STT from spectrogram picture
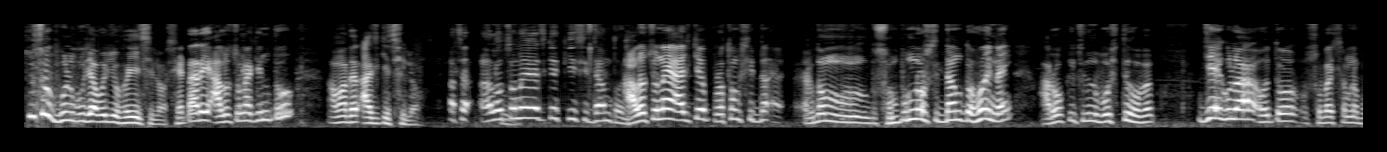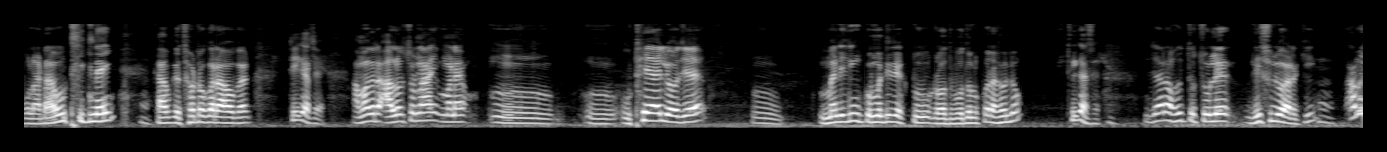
কিছু ভুল বুঝাবুঝি হয়েছিল। সেটারই আলোচনা কিন্তু আমাদের আজকে ছিল। আচ্ছা আলোচনায় আজকে কি সিদ্ধান্ত আলোচনায় আজকে প্রথম সিদ্ধান্ত একদম সম্পূর্ণ সিদ্ধান্ত হয় নাই আরও কিছুদিন বসতে হবে। যে এগুলা হয়তো সবার সামনে বলাটাও ঠিক নেই কাউকে ছোট করা হবে। ঠিক আছে আমাদের আলোচনায় মানে উঠে এলো যে ম্যানেজিং কমিটির একটু রদবদল করা হলো। ঠিক আছে যারা হয়তো চলে গেছিল আর কি আমি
